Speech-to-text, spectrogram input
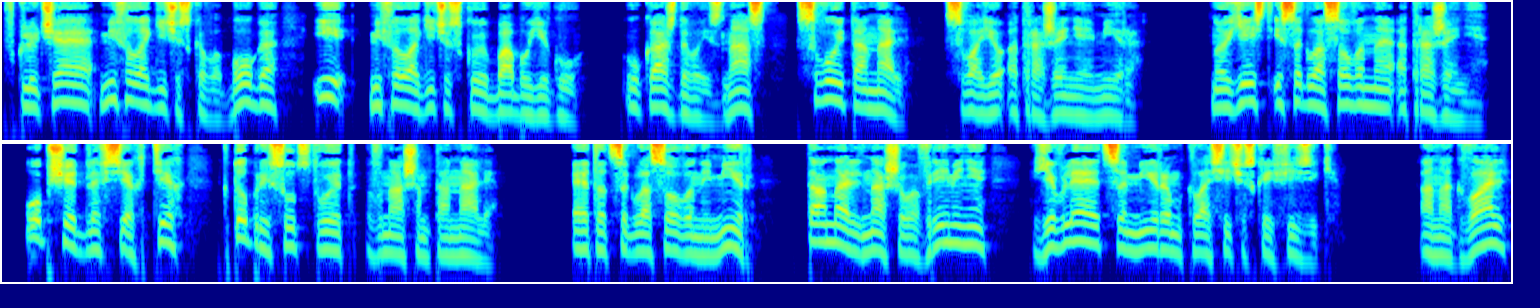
включая мифологического бога и мифологическую бабу-ягу. У каждого из нас свой тональ, свое отражение мира. Но есть и согласованное отражение, общее для всех тех, кто присутствует в нашем тонале. Этот согласованный мир, тональ нашего времени, является миром классической физики. Анагваль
